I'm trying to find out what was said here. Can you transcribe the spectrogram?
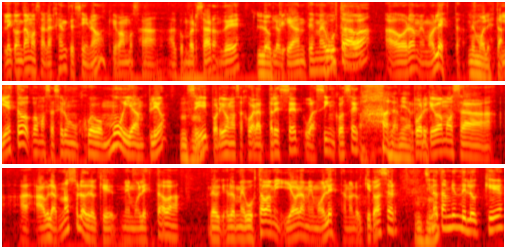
Le contamos a la gente, sí, ¿no? Que vamos a, conversar de lo, que, antes me gustaba, ahora me molesta. Me molesta. Y esto vamos a hacer un juego muy amplio, ¿sí? Por ahí vamos a jugar a tres sets o a cinco sets. a la mierda. Porque vamos a hablar no solo de lo que me molestaba de lo que me gustaba a mí y ahora me molesta, no lo quiero hacer, sino también de lo que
